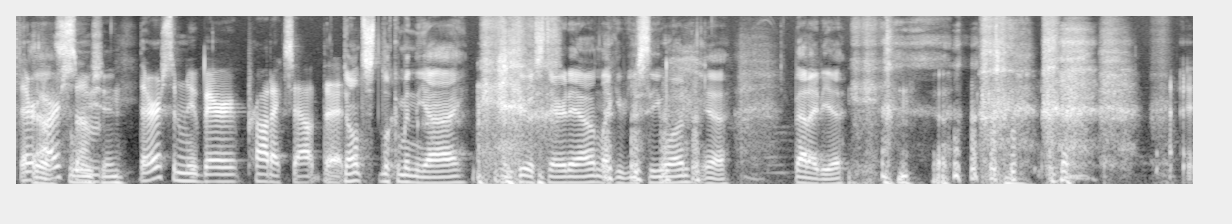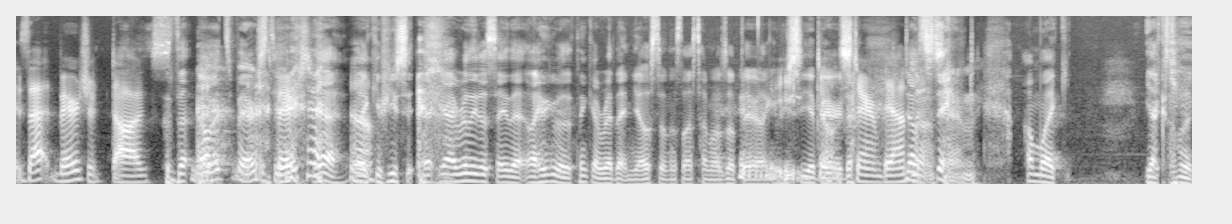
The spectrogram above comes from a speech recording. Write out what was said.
There Yeah, are some there are some new bear products out that Don't look them in the eye. and do a stare down. Like if you see one, yeah, bad idea. is that bears or dogs. That- no, it's bears too. bears? Yeah, Oh. like if you see, uh, yeah, I really does say that. I think I think I read that in Yellowstone this last time I was up there. Like if you see a bear, don't stare them down. don't No, stare. Sam. I'm like, yeah, because I'm gonna,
